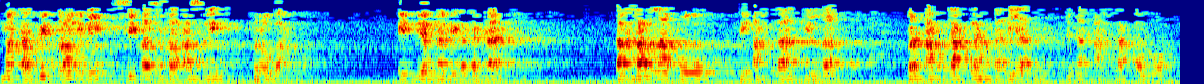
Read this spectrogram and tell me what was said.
maka fitrah ini sifat-sifat asli berubah. Itu yang Nabi katakan, takhallaqu bi akhlaqillah. Berakhlaklah kalian dengan akhlak Allah.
